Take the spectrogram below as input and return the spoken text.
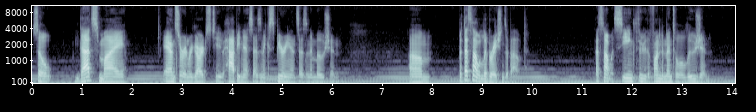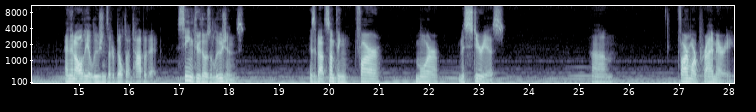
So that's my answer in regards to happiness as an experience, as an emotion. Um, but that's not what liberation's about. That's not what seeing through the fundamental illusion and then all the illusions that are built on top of it. Seeing through those illusions is about something far more mysterious, um, far more primary,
